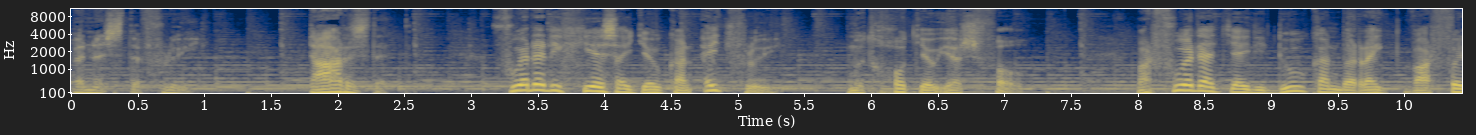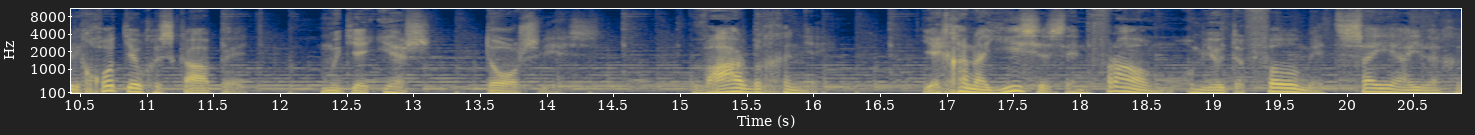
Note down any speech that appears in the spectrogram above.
binneste vloei. Daar is dit. Voordat die Gees uit jou kan uitvloei, moet God jou eers vul. Maar voordat jy die doel kan bereik waarvoor God jou geskaap het, moet jy eers dors wees. Waar begin jy? Jy gaan na Jesus en vra hom om jou te vul met sy Heilige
